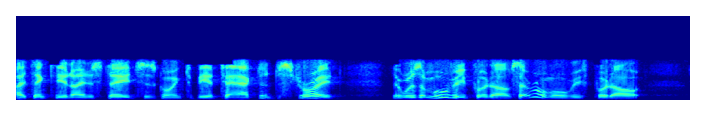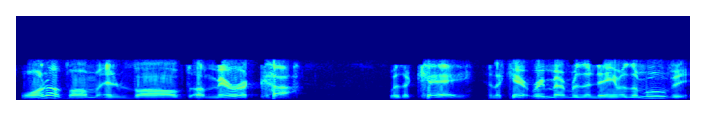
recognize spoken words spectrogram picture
I think the United States is going to be attacked and destroyed. There was a movie put out, several movies put out one of them involved America with a K, and I can't remember the name of the movie.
